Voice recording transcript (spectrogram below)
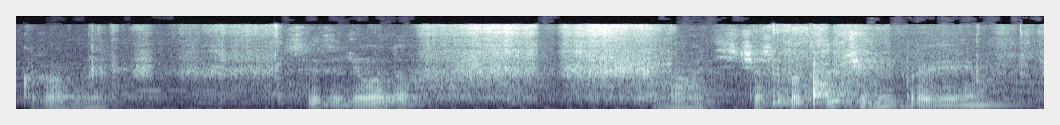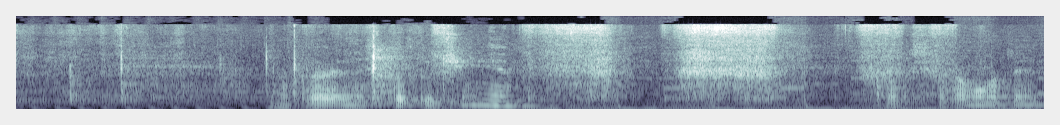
кроме светодиодов. Давайте сейчас подключим и проверим на правильность подключения, как все работает.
